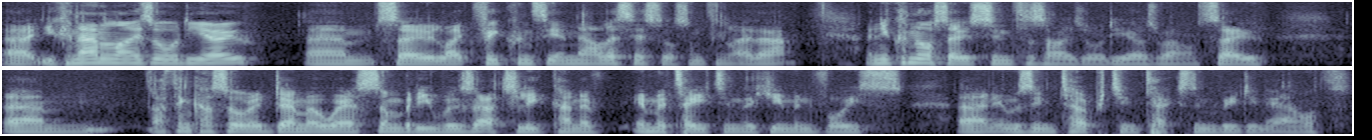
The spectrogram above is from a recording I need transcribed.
Uh, you can analyze audio, um, so like frequency analysis or something like that. And you can also synthesize audio as well. So um, I think I saw a demo where somebody was actually kind of imitating the human voice and it was interpreting text and reading it out.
